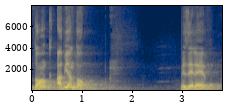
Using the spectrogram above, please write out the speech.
Donc, à bientôt, mes élèves.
